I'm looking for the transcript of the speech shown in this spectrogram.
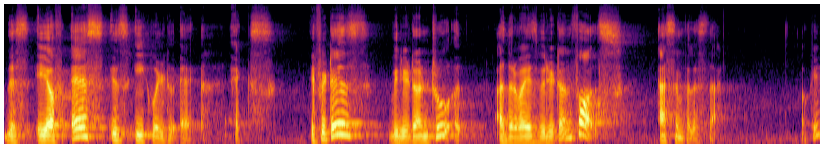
this A of S is equal to X. If it is we return true otherwise we return false as simple as that okay.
